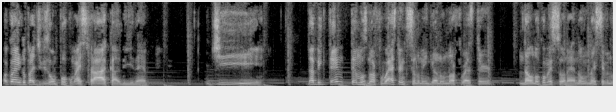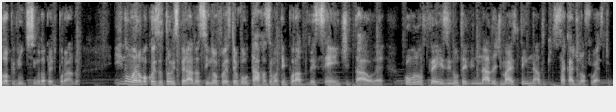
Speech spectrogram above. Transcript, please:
Agora indo para a divisão um pouco mais fraca ali, né? De da Big Ten temos Northwestern, que se eu não me engano, Northwestern não, não começou, né? Não, não esteve no top 25 da pré-temporada. E não era uma coisa tão esperada assim, Northwestern voltar a fazer uma temporada decente e tal, né? Como não fez e não teve nada demais, não tem nada que destacar de Northwestern.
